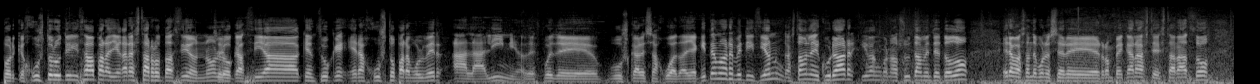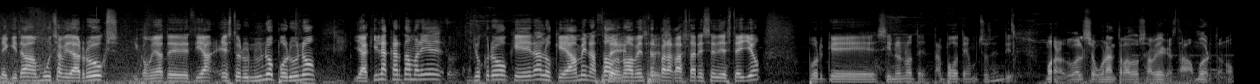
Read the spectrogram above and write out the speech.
porque justo lo utilizaba para llegar a esta rotación, ¿no? Lo que hacía Kenzuke era justo para volver a la línea después de buscar esa jugada. Y aquí tenemos una repetición, gastaban el curar, iban con absolutamente todo, era bastante bueno ese eh, rompecaras, este estarazo, le quitaba mucha vida a Rooks y como ya te decía, esto era un uno por uno y aquí la carta amarilla yo creo que era lo que ha amenazado, ¿no? A vencer para gastar ese destello porque si no, no tampoco tiene mucho sentido. Bueno, Duel según ha entrado sabía que estaba muerto, ¿no?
